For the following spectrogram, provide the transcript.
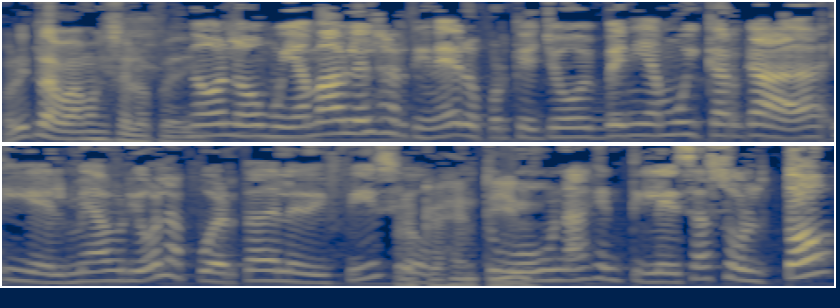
Ahorita vamos y se lo pedimos. No, no, muy amable el jardinero, porque yo venía muy cargada y él me abrió la puerta del edificio. Pero. Tuvo una gentileza, soltó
